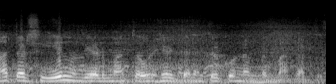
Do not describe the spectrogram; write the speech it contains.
ಮಾತಾಡಿಸಿ, ಏನು ಒಂದು ಎರಡು ಮಾತು ಅವ್ರು ಹೇಳ್ತಾರೆ ಅಂತ ತಿಳ್ಕೊಂಡು ನಾನು ಬಂದು ಮಾತಾಡ್ತೀನಿ.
